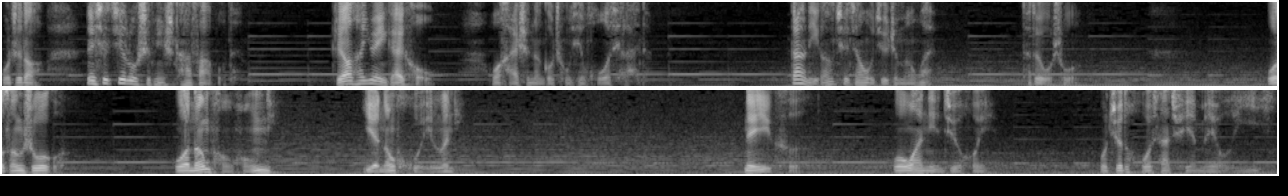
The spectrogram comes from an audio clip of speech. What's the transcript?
我知道那些记录视频是他发布的，只要他愿意改口，我还是能够重新火起来的。但李刚却将我拒之门外。他对我说：“我曾说过，我能捧红你，也能毁了你。”那一刻，我万念俱灰，我觉得活下去也没有了意义。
